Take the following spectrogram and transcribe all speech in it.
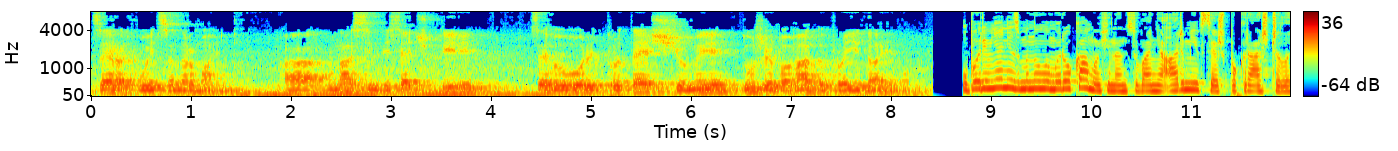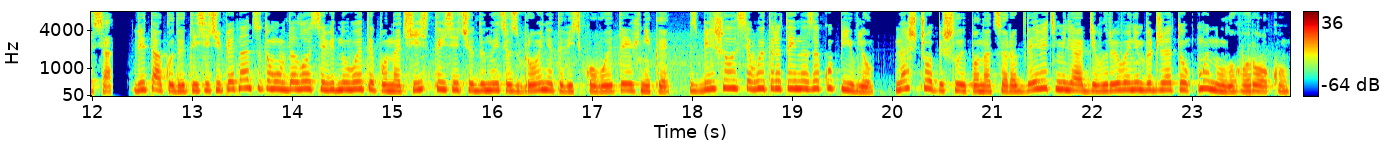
це рахується нормально. А у нас 74 це говорить про те, що ми дуже багато проїдаємо. У порівнянні з минулими роками фінансування армії все ж покращилося. Відтак, у 2015-му вдалося відновити понад 6 тисяч одиниць озброєння та військової техніки. Збільшилися витрати й на закупівлю, на що пішли понад 49 мільярдів гривень бюджету минулого року.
